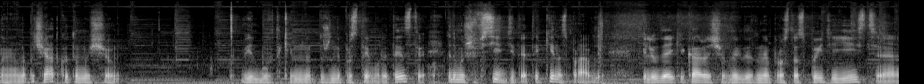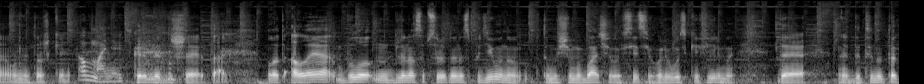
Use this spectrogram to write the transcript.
е, на початку, тому що він був таким дуже непростим у дитинстві. Я думаю, що всі діти такі насправді. І люди, які кажуть, що в них дитина просто спить і їсть, е, вони трошки Обманюють. кривлять душею. Так. От, але було для нас абсолютно несподівано, тому що ми бачили всі ці голівудські фільми, де е, дитину так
